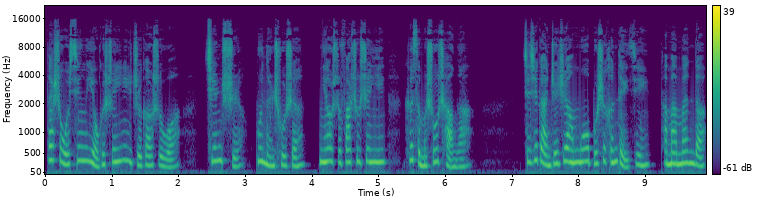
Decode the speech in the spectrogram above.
但是我心里有个声音一直告诉我，坚持不能出声。你要是发出声音，可怎么收场啊？姐姐感觉这样摸不是很得劲，她慢慢的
